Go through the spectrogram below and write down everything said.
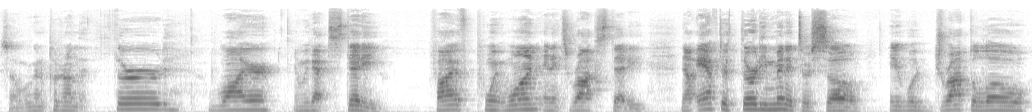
So we're going to put it on the third wire, and we got steady 5.1, and it's rock steady. Now, after 30 minutes or so, it would drop below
